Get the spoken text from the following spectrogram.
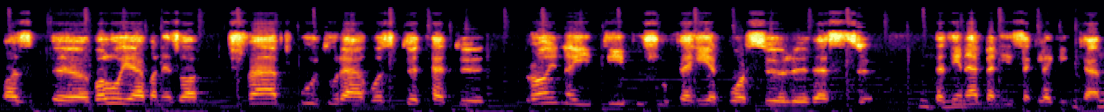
az valójában ez a sváb kultúrához köthető rajnai típusú fehérpor szőlővessző. Tehát én ebben hiszek leginkább.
